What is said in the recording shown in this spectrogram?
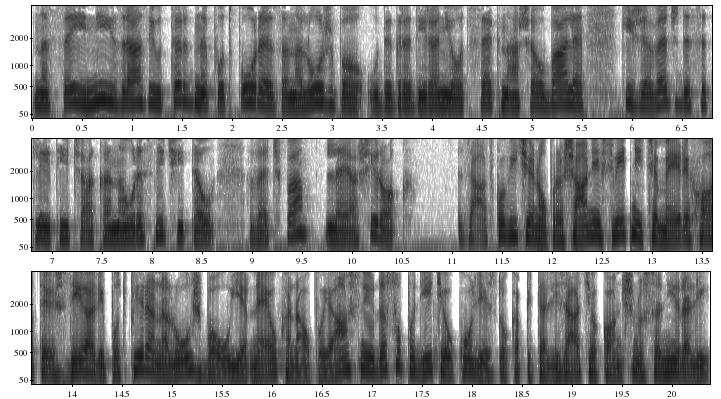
na seji ni izrazil trdne podpore za naložbo v degradirani odsek naše obale, ki že več desetletij čaka na uresničitev. Več pa Leja Širok. Zatkovič je na vprašanje svetnice Mere Hote SD ali podpira naložbo v Jernev kanal pojasnil, da so podjetje okolje z dokapitalizacijo končno sanirali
